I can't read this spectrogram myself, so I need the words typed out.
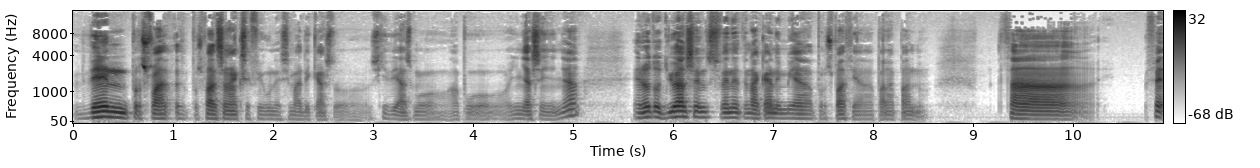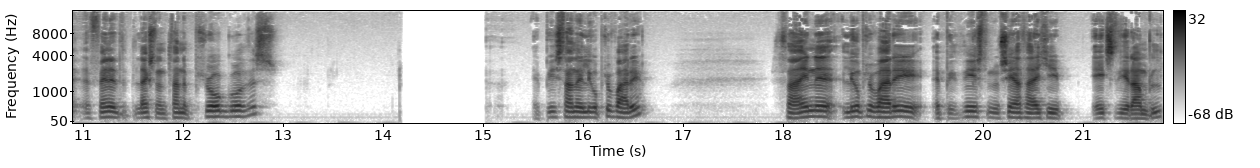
δεν προσπά... προσπάθησαν να ξεφύγουν σημαντικά στο σχεδιασμό από 9 σε 9 ενώ το DualSense φαίνεται να κάνει μια προσπάθεια παραπάνω. Θα φαίνεται τουλάχιστον ότι θα είναι πιο ογκώδες επίσης θα είναι λίγο πιο βαρύ θα είναι λίγο πιο βαρύ επειδή στην ουσία θα έχει HD Rumble.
